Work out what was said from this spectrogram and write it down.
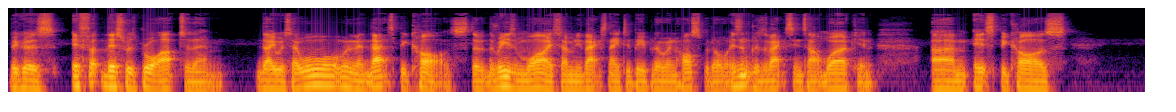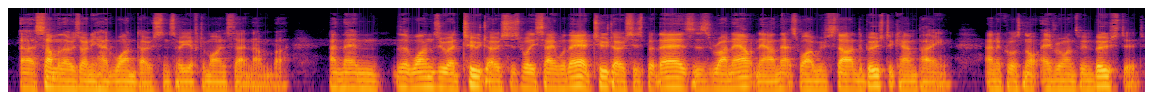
because if this was brought up to them, they would say, well, wait a minute, that's because the, the reason why so many vaccinated people are in hospital isn't because the vaccines aren't working, um, it's because uh, some of those only had one dose, and so you have to minus that number. And then the ones who had two doses, well, you say, well, they had two doses, but theirs has run out now, and that's why we've started the booster campaign. And of course, not everyone's been boosted.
